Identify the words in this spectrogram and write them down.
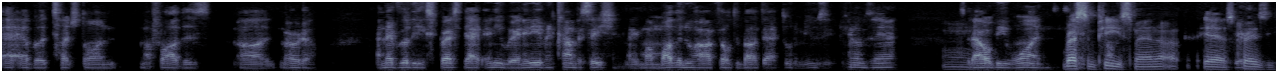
I ever touched on my father's uh, murder. I never really expressed that anywhere, and even conversation. Like my mother knew how I felt about that through the music. You know what I'm saying? Mm. So that would be one. Rest and, in peace, man. Uh, yeah, it's yeah. crazy.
